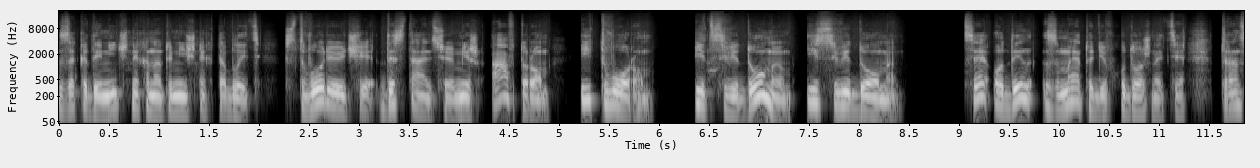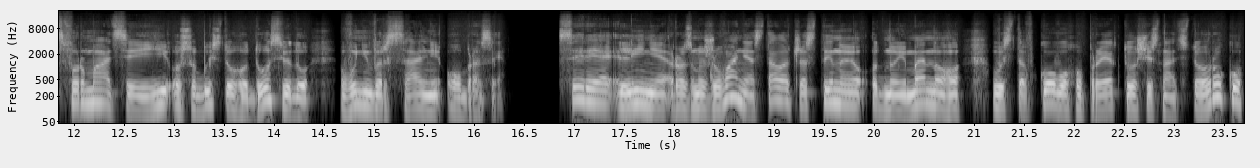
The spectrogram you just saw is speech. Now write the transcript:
з академічних анатомічних таблиць, створюючи дистанцію між автором і твором, підсвідомим і свідомим. Це один з методів художниці трансформація її особистого досвіду в універсальні образи. Серія лінія розмежування стала частиною одноіменного виставкового проєкту 16-го року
